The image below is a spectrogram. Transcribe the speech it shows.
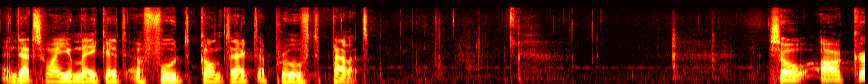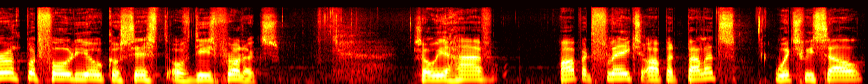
and that's why you make it a food contact approved pellet. So our current portfolio consists of these products. So we have rPET flakes, rPET pellets, which we sell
